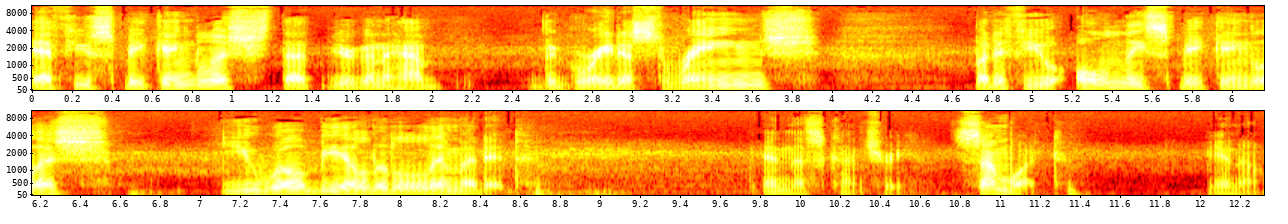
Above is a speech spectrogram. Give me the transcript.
If you speak English, that you're going to have the greatest range. But if you only speak English, you will be a little limited in this country, somewhat, you know.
